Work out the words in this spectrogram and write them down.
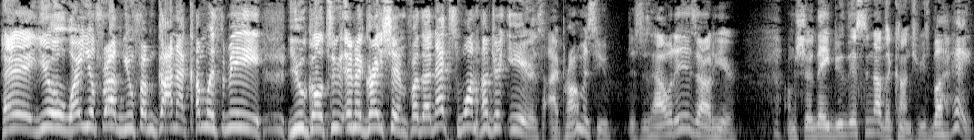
Hey, you, where you from? You from Ghana? Come with me. You go to immigration for the next 100 years. I promise you, this is how it is out here. I'm sure they do this in other countries. But hey,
